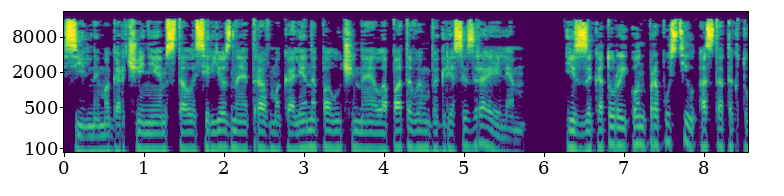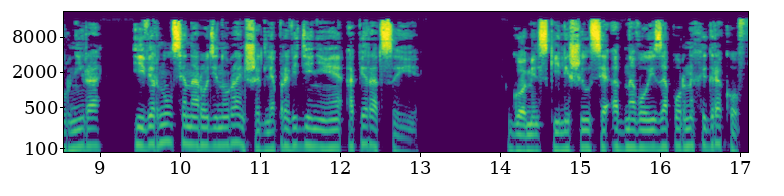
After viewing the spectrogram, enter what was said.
Сильным огорчением стала серьезная травма колена, полученная Лопатовым в игре с Израилем, из-за которой он пропустил остаток турнира и вернулся на родину раньше для проведения операции. Гомельский лишился одного из опорных игроков,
